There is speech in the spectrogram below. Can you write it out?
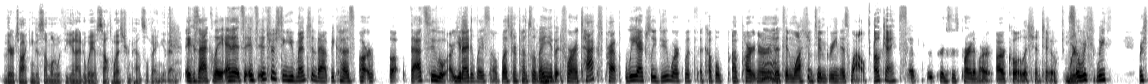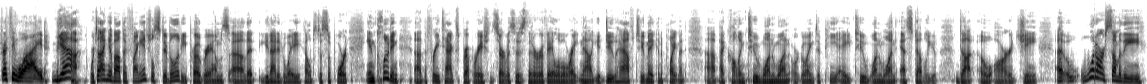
they're talking to someone with the United Way of Southwestern Pennsylvania then. Exactly. And it's it's interesting you mentioned that because our uh, that's who our United Way Southwestern Pennsylvania, mm-hmm. but for our tax prep, we actually do work with a couple a partner mm. that's in Washington Greene as well. Okay. So Blueprints is part of our, our coalition too. We're, so we we we're stretching wide. yeah, we're talking about the financial stability programs uh, that United Way helps to support, including uh, the free tax preparation services that are available right now. You do have to make an appointment uh, by calling 211 or going to pa211sw.org. Uh, what are some of the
